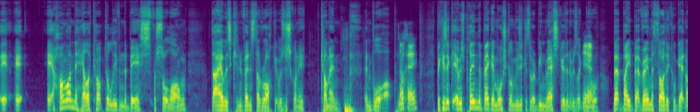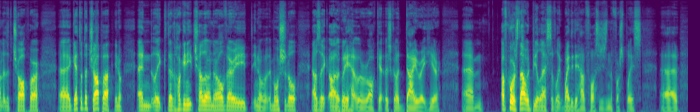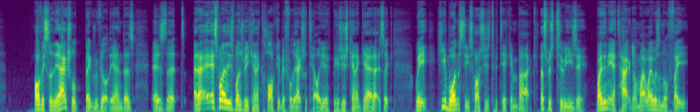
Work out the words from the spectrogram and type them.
It, it, it hung on the helicopter leaving the base for so long that I was convinced a rocket was just going to come in and blow up okay, because it, it was playing the big emotional music as they were being rescued, and it was like you know bit by bit, very methodical, getting onto the chopper, uh, get to the chopper, you know, and like they're hugging each other and they're all very you know emotional. I was like, oh, they're going to hit with a rocket. They're just going to die right here. Um, of course, that would be less of like why did they have hostages in the first place? Uh, obviously, the actual big reveal at the end is is that, and it's one of these ones where you kind of clock it before they actually tell you because you just kind of get it. It's like, wait, he wants these hostages to be taken back. This was too easy. Why didn't he attack them? Why, why was there no fight?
